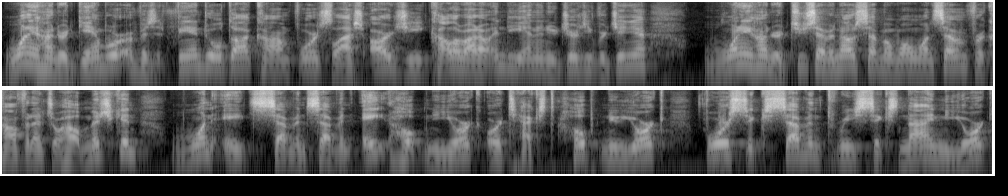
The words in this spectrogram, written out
1 800 Gambler or visit fanduel.com forward slash RG Colorado, Indiana, New Jersey, Virginia 1 800 270 7117 for confidential help Michigan, 1 877 HOPE New York, or text HOPE New York 467 369 New York,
